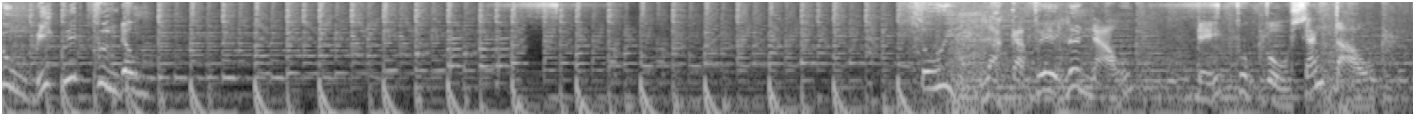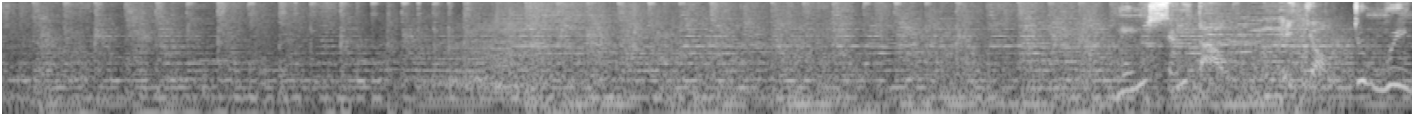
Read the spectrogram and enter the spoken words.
cùng bí quyết phương Đông Tôi là cà phê lên não để phục vụ sáng tạo. Muốn sáng tạo, hãy chọn Trung Nguyên.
